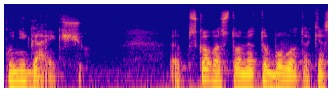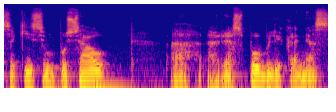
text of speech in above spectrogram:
kunigaikščių. Pskovas tuo metu buvo tokia, sakysim, pusiau respublika, nes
